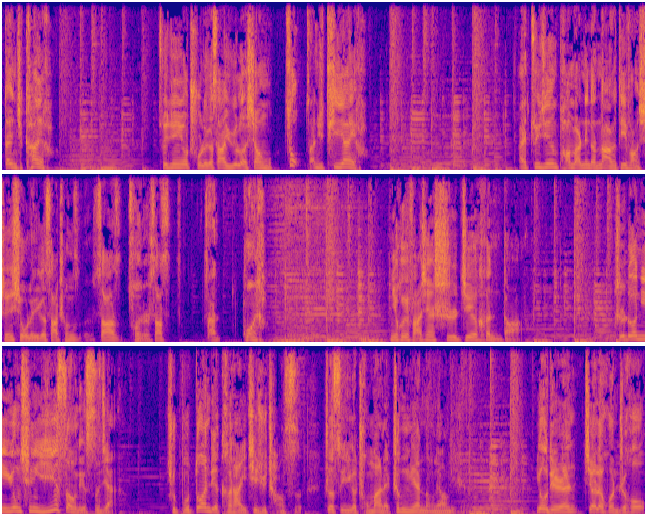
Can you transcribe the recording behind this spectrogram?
带你去看一下。最近又出了个啥娱乐项目，走，咱去体验一下。哎，最近旁边那个哪个地方新修了一个啥城啥村啥，咱逛一下。你会发现世界很大，值得你用尽一生的时间，去不断的和他一起去尝试。这是一个充满了正面能量的人。有的人结了婚之后，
